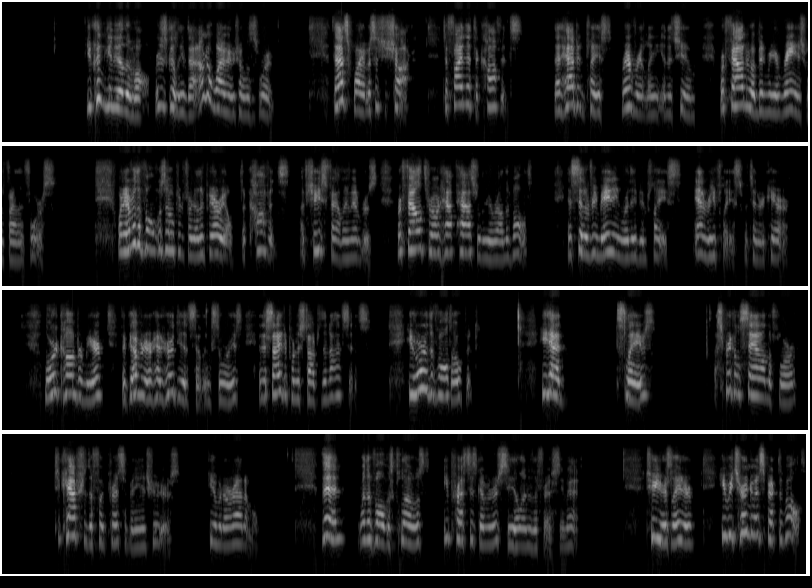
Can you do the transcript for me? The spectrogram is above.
You couldn't get into the vault. We're just going to leave that. I don't know why I'm having trouble with this word. That's why it was such a shock to find that the coffins that had been placed reverently in the tomb were found to have been rearranged with violent force. Whenever the vault was opened for another burial, the coffins of Chase family members were found thrown haphazardly around the vault, instead of remaining where they'd been placed and replaced with tender care. Lord Combermere, the governor, had heard the unsettling stories and decided to put a stop to the nonsense. He ordered the vault opened. He had slaves sprinkle sand on the floor to capture the footprints of any intruders, human or animal. Then, when the vault was closed, he pressed his governor's seal into the fresh cement. Two years later, he returned to inspect the vault.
